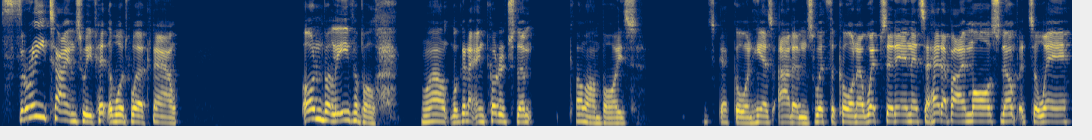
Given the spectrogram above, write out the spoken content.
Three times we've hit the woodwork now. Unbelievable. Well, we're going to encourage them. Come on, boys. Let's get going. Here's Adams with the corner. Whips it in. It's a header by Morse. Nope, it's away.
